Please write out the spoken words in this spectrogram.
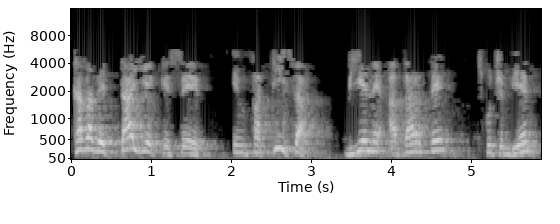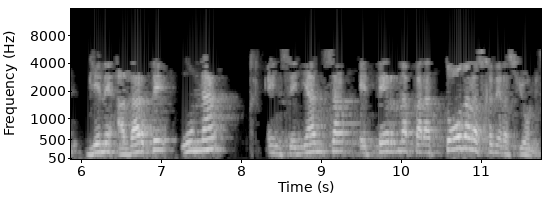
Cada detalle que se enfatiza viene a darte, escuchen bien, viene a darte una enseñanza eterna para todas las generaciones.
